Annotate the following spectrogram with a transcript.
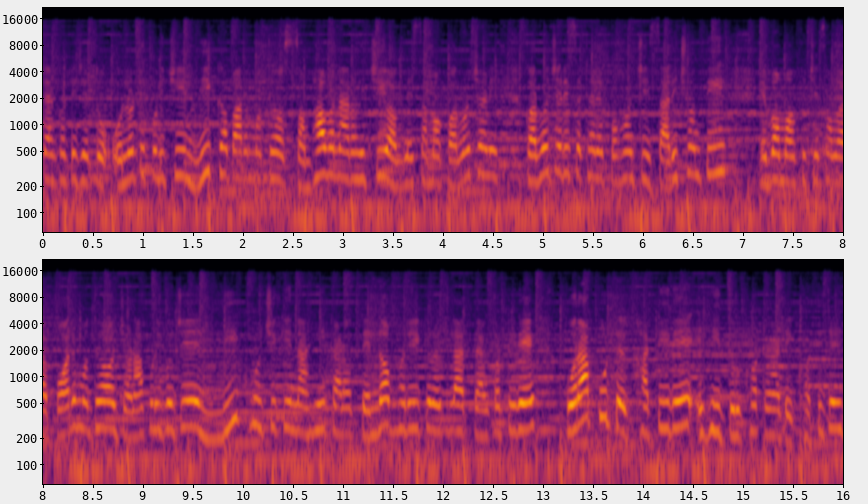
ট্যাঙ্করটি যেহেতু ওলটি পড়ছে লিক হবার মধ্য সম্ভাবনা রয়েছে অগ্নিশম কর্মচারী কর্মচারী সেখানে পৌঁছি সারি এবং কিছু সময় পরে মধ্য জনাপড়ব যে লিক হচ্ছে কি না কারণ তেল ভরি রয়েছে ট্যাঙ্করটি কোরাপুট ঘাটি এই দুর্ঘটনাটি ঘটি যাই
